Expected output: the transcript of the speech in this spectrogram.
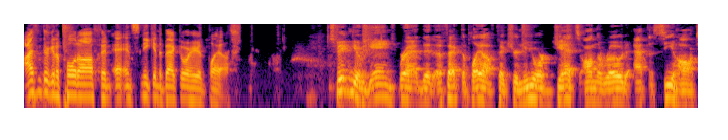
I think they're going to pull it off and and sneak in the back door here in the playoffs. Speaking of games, Brad, that affect the playoff picture, New York Jets on the road at the Seahawks.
